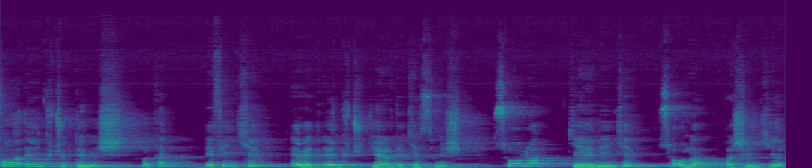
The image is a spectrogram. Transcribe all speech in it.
FA en küçük demiş. Bakın F'inki evet en küçük yerde kesmiş. Sonra G'ninki, sonra H'inki.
